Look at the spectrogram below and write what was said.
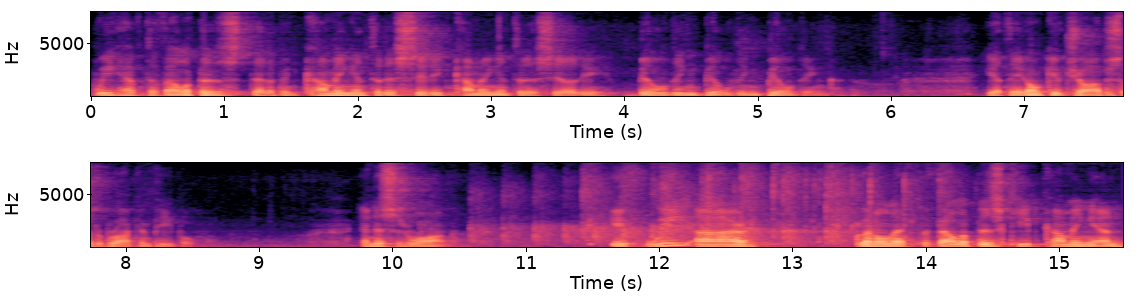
We have developers that have been coming into the city, coming into the city, building, building, building, yet they don't give jobs to the Brockton people. And this is wrong. If we are gonna let developers keep coming in,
